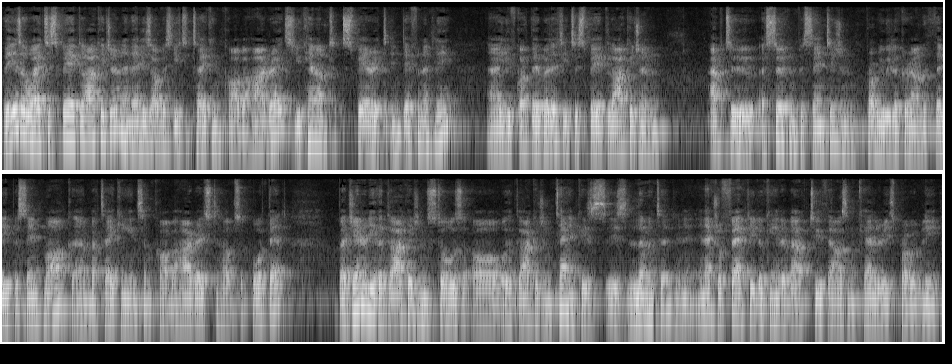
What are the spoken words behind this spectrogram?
There is a way to spare glycogen, and that is obviously to take in carbohydrates. You cannot spare it indefinitely. Uh, you've got the ability to spare glycogen up to a certain percentage, and probably we look around the 30% mark um, by taking in some carbohydrates to help support that. But generally, the glycogen stores are, or the glycogen tank is, is limited. In, in actual fact, you're looking at about 2,000 calories probably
